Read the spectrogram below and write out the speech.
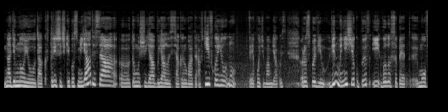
наді мною так трішечки посміятися, е, тому що я боялася керувати автівкою. Ну це я потім вам якось розповім. Він мені ще купив і велосипед. Мов,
